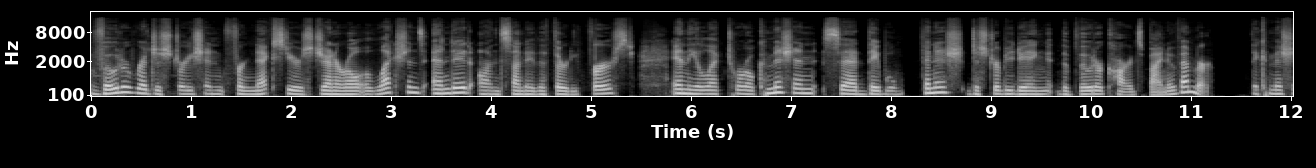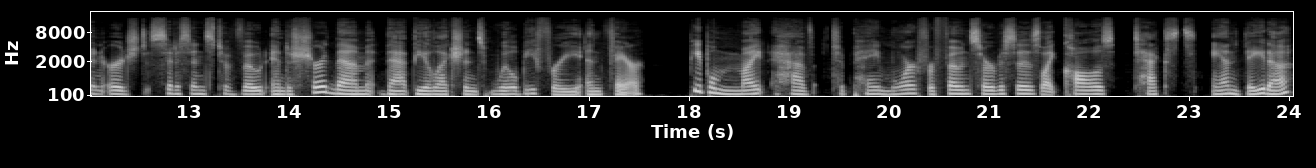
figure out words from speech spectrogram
Voter registration for next year's general elections ended on Sunday, the 31st, and the Electoral Commission said they will finish distributing the voter cards by November. The commission urged citizens to vote and assured them that the elections will be free and fair people might have to pay more for phone services like calls, texts, and data.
